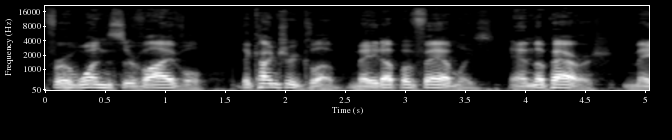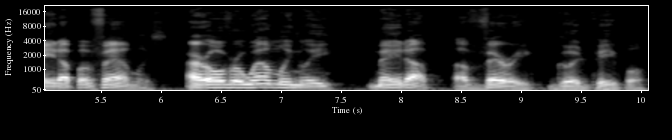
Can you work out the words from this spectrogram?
for one's survival, the country club, made up of families, and the parish, made up of families, are overwhelmingly made up of very good people.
